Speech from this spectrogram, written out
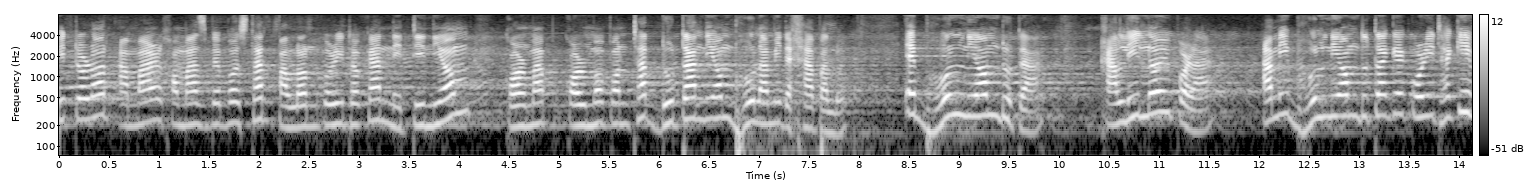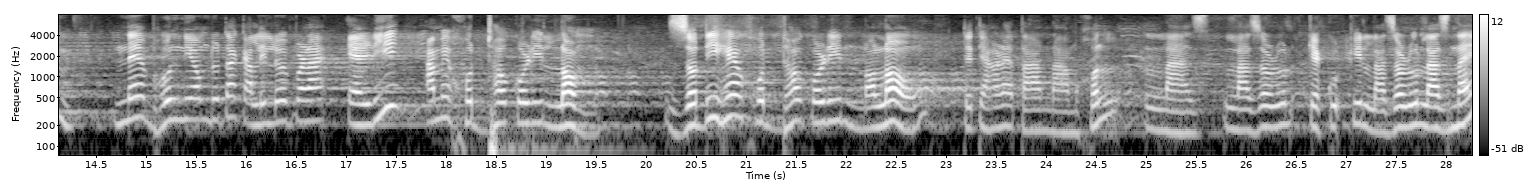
ভিতৰত আমাৰ সমাজ ব্যৱস্থাত পালন কৰি থকা নীতি নিয়ম কৰ্মা কৰ্মপন্থাত দুটা নিয়ম ভুল আমি দেখা পালোঁ। এই ভুল নিয়ম দুটা কালিলৈ পৰা আমি ভুল নিয়ম দুটাকে কৰি থাকিম নে ভুল নিয়ম দুটা কালিলৈ পৰা এৰি আমি শুদ্ধ কৰি ল'ম? যদিহে শুদ্ধ কৰি নলওঁ তেতিয়াহ'লে তাৰ নাম হ'ল লাজ লাজৰো কেকু কি লাজৰো লাজ নাই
